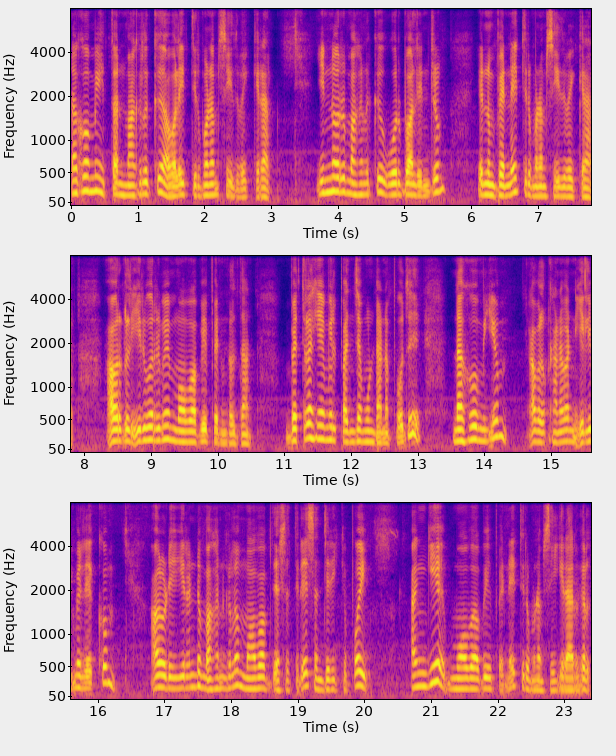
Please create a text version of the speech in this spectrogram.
நகோமி தன் மகளுக்கு அவளை திருமணம் செய்து வைக்கிறார். இன்னொரு மகனுக்கு ஓர்பால் என்றும் என்னும் பெண்ணை திருமணம் செய்து வைக்கிறாள். அவர்கள் இருவருமே மோவாபிய பெண்கள்தான். பெத்லஹேமில் பஞ்சம் உண்டான போது நகோமியும் அவள் கணவன் எலிமலேக்கும் அவருடைய இரண்டு மகன்களும் மோவாப் தேசத்திலே சஞ்சரிக்க போய் அங்கே மோவாபிய பெண்ணை திருமணம் செய்கிறார்கள்.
